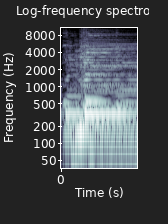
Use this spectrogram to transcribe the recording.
Música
